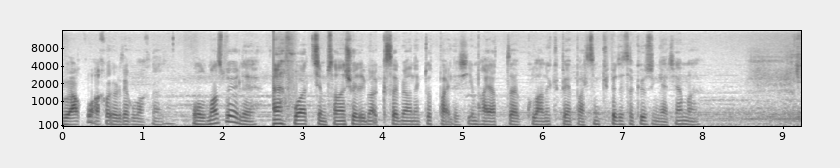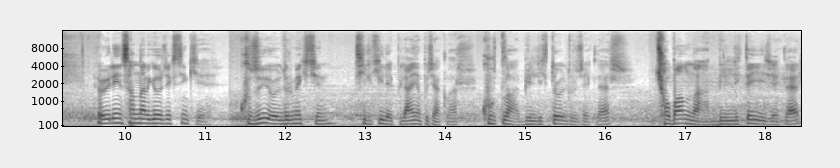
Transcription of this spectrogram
Bak bak ördek baklar. Olmaz böyle. Eh Fuat'cığım sana şöyle bir kısa bir anekdot paylaşayım. Hayatta kulağına küpe yaparsın. Küpe de takıyorsun gerçi ama. Öyle insanlar göreceksin ki kuzuyu öldürmek için tilkiyle plan yapacaklar. Kurtla birlikte öldürecekler. Çobanla birlikte yiyecekler.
